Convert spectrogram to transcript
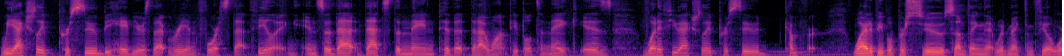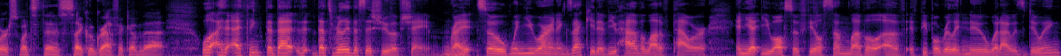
we actually pursue behaviors that reinforce that feeling and so that that's the main pivot that i want people to make is what if you actually pursued comfort Why do people pursue something that would make them feel worse? What's the psychographic of that? Well, I, I think that, that that's really this issue of shame, mm-hmm. right? So when you are an executive, you have a lot of power, and yet you also feel some level of if people really knew what I was doing,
